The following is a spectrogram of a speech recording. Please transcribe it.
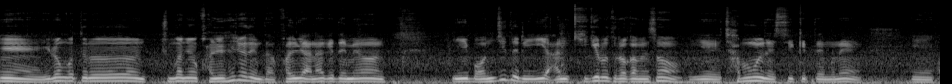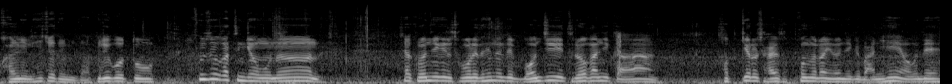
예 이런 것들은 중간중간 관리를 해줘야 됩니다. 관리 안 하게 되면 이 먼지들이 이안 기계로 들어가면서 예 잡음을 낼 수 있기 때문에 예 관리를 해줘야 됩니다. 그리고 또 손수 같은 경우는 제가 그런 얘기를 저번에도 했는데 먼지 들어가니까 덮개로 잘 덮어놓으라 이런 얘기를 많이 해요. 근데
